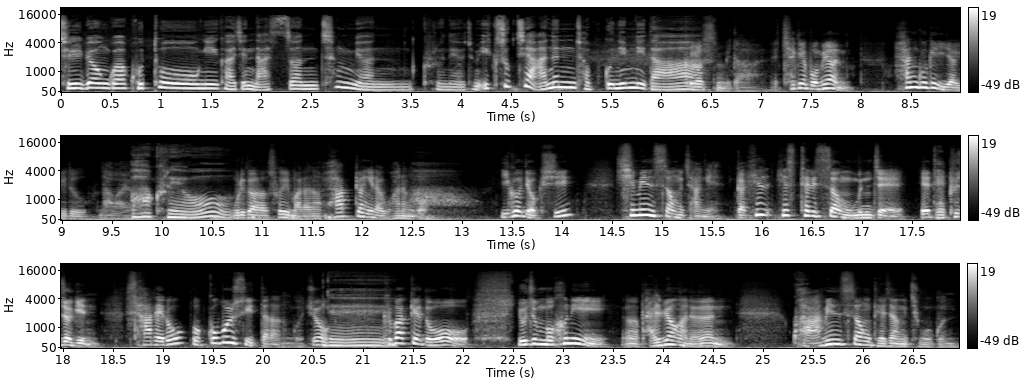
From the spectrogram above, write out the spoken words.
질병과 고통이 가진 낯선 측면 그러네요. 좀 익숙치 않은 접근입니다. 그렇습니다. 책에 보면 한국의 이야기도 나와요. 아, 그래요? 우리가 소위 말하는 화병이라고 하는 거. 이것 역시 시민성 장애, 그러니까 히, 스테리성 문제의 대표적인 사례로 뭐 꼽을 수 있다라는 거죠. 네. 그 밖에도 요즘 뭐 흔히 어, 발병하는 과민성 대장 증후군,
